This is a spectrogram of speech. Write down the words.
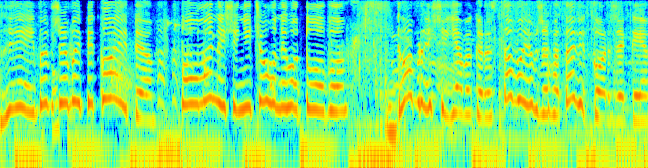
Гей, ви вже випікаєте, а у мене ще нічого не готово. Добре, що я використовую вже готові коржики.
